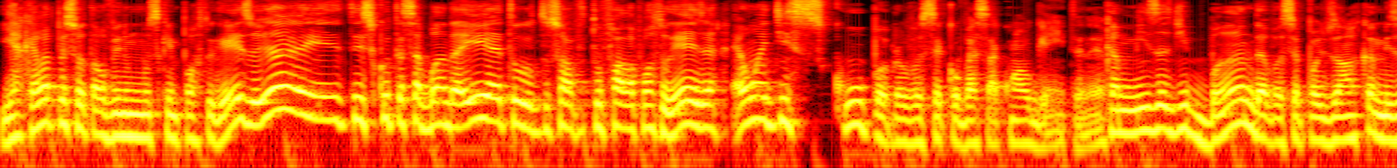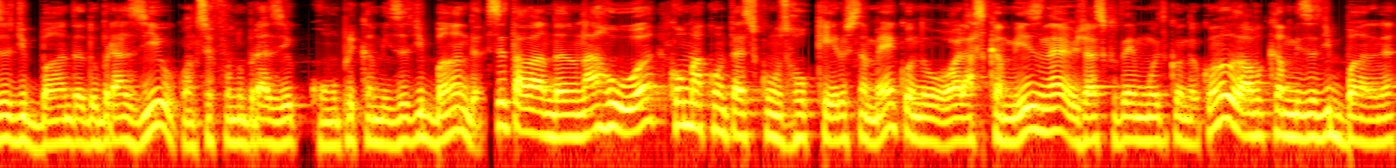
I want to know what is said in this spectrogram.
E aquela pessoa tá ouvindo música em português, e tu escuta essa banda aí, é, tu, tu, só, tu fala português. É, é uma desculpa para você conversar com alguém, entendeu? Camisa de banda, você pode usar uma camisa de banda do Brasil. Quando você for no Brasil, compre camisa de banda. Você tá lá andando na rua, como acontece com os roqueiros também, quando olha as camisas, né? Eu já escutei muito quando, quando eu usava camisa de banda, né?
